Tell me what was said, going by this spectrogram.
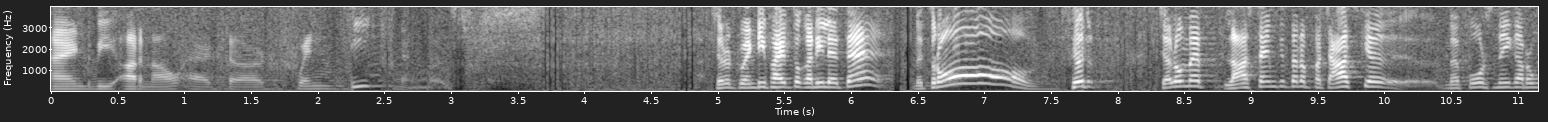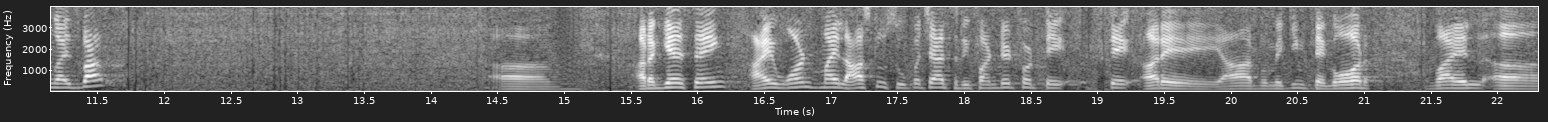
And we are now at uh, 20 members. चलो 25 तो कर ही लेते हैं मित्रों फिर चलो मैं लास्ट टाइम की तरह 50 के मैं फोर्स नहीं करूँगा इस बार Aragya is saying, I want my last two super chats refunded for take. Ta- Are, yaar, for making Tagore while. Uh,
